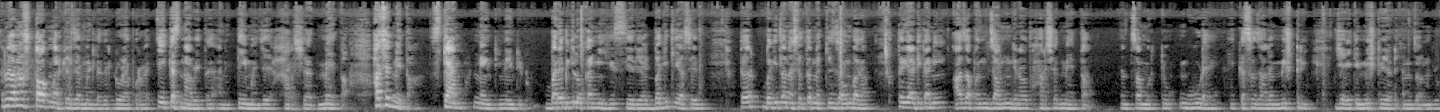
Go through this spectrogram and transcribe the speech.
तर मित्रांनो स्टॉक मार्केट जर म्हटलं तर डोळ्यापुढं एकच नाव येतं आणि ते म्हणजे Harshad Mehta. Harshad Mehta scam nineteen ninety two बऱ्यापैकी लोकांनी ही सिरियल बघितली असेल. तर बघितलं नसेल तर नक्कीच जाऊन बघा. तर या ठिकाणी आज आपण जाणून घेणार आहोत हर्षद मेहता यांचा मृत्यू गूढ आहे. हे कसं झालं? मिस्ट्री जी आहे ती मिस्ट्री या ठिकाणी जाणून घेऊ.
